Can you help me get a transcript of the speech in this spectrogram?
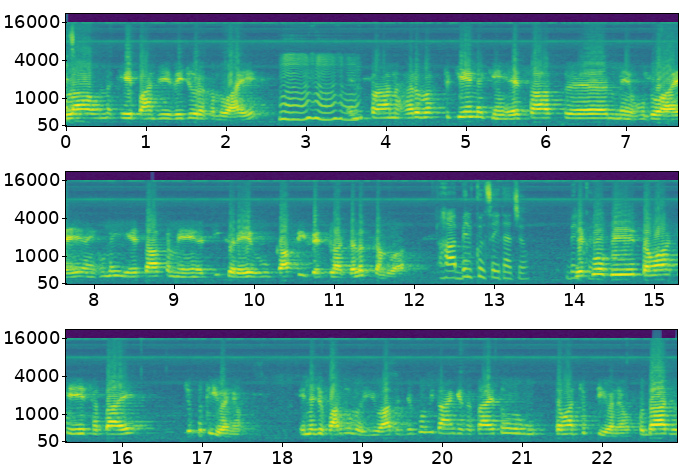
अलाह हुनखे पंहिंजे वेझो रखंदो आहे इंसान हर वक़्तु कंहिं न कंहिं अहसास में हूंदो आहे ऐं उन ई अहसास में अची करे काफ़ी फैसला ग़लति कंदो आहे हा बिल्कुलु सही था चओ जेको बि तव्हांखे सताए चुप थी वञो इन जो फॉर्मूलो इहो आहे त जेको बि तव्हांखे सताए थो तव्हां चुप थी वञो ख़ुदा जो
